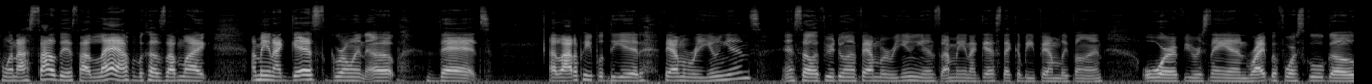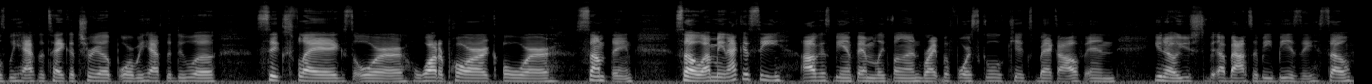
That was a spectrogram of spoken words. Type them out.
when I saw this, I laughed because I'm like, I mean, I guess growing up that a lot of people did family reunions. And so if you're doing family reunions, I mean, I guess that could be family fun. Or if you were saying right before school goes, we have to take a trip or we have to do a Six Flags or water park or something. So, I mean, I could see August being family fun right before school kicks back off and, you know, you're about to be busy. So,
